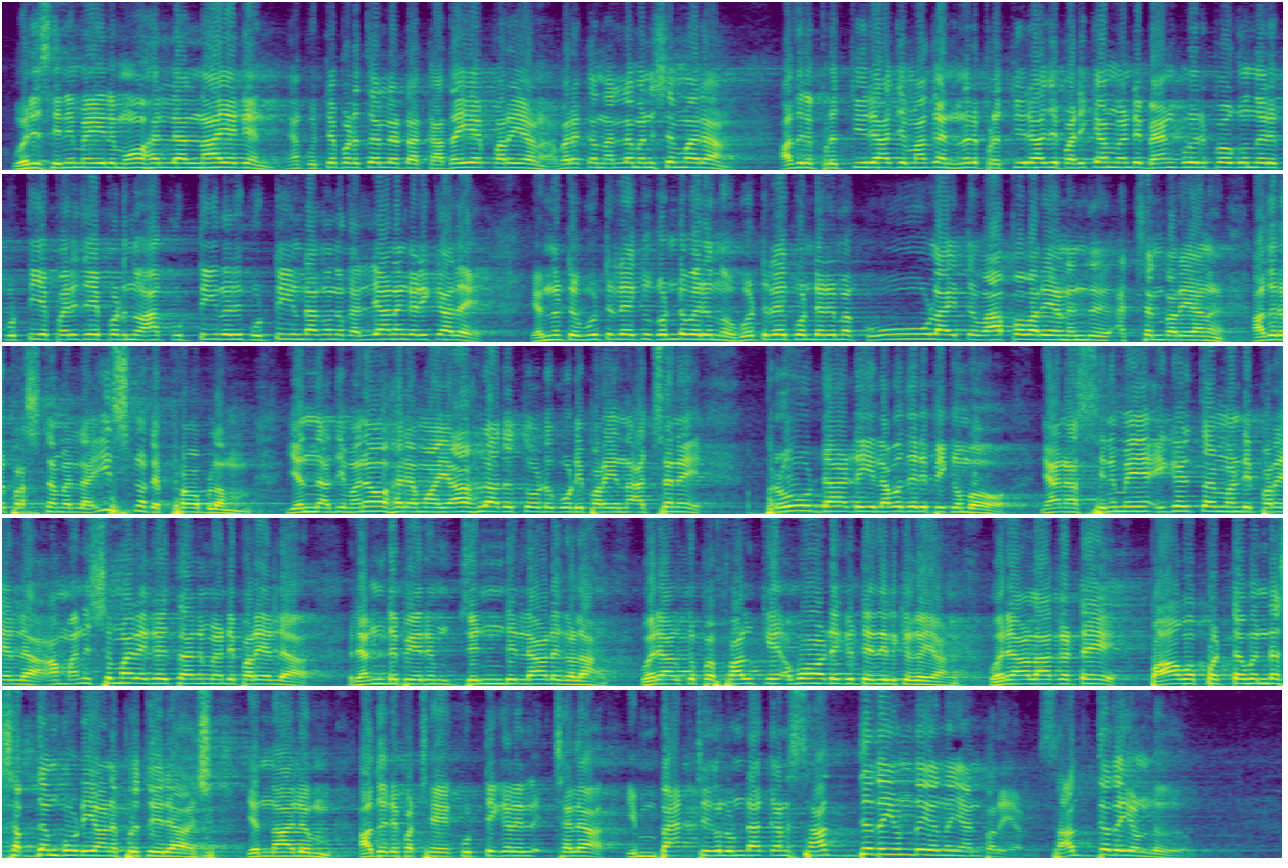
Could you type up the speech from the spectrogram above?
ഒരു സിനിമയിൽ മോഹൻലാൽ നായകൻ ഞാൻ കുറ്റപ്പെടുത്തല്ലോ കഥയെ പറയാണ്. അവരൊക്കെ നല്ല മനുഷ്യന്മാരാണ്. അതിൽ പൃഥ്വിരാജ് മകൻ എന്നൊരു പൃഥ്വിരാജ് പഠിക്കാൻ വേണ്ടി ബാംഗ്ലൂർ പോകുന്ന ഒരു കുട്ടിയെ പരിചയപ്പെടുന്നു. ആ കുട്ടിയിൽ ഒരു കുട്ടി ഉണ്ടാകുന്നു കല്യാണം കഴിക്കാതെ. എന്നിട്ട് വീട്ടിലേക്ക് കൊണ്ടുവരുന്നു. വീട്ടിലേക്ക് കൊണ്ടുവരുമ്പോൾ കൂളായിട്ട് വാപ്പ പറയാണ് എന്ത്? അച്ഛൻ പറയാണ് അതൊരു പ്രശ്നമല്ല ഈസ് നോട്ട് എ പ്രോബ്ലം എന്ന് അതിമനോഹരമായ ആഹ്ലാദത്തോടു കൂടി പറയുന്ന അച്ഛനെ ബ്രോ ഡാഡിയിൽ അവതരിപ്പിക്കുമ്പോൾ ഞാൻ ആ സിനിമയെ ഇകഴ്ത്താൻ വേണ്ടി പറയല്ല ആ മനുഷ്യന്മാരെ ഇകഴ്ത്താനും വേണ്ടി പറയല്ല രണ്ടുപേരും ജെന്റിൽ ആളുകളാണ്. ഒരാൾക്ക് ഇപ്പോൾ ഫാൽക്കെ അവാർഡ് കിട്ടി നിൽക്കുകയാണ്. ഒരാളാകട്ടെ പാവപ്പെട്ടവന്റെ ശബ്ദം കൂടിയാണ് പൃഥ്വിരാജ്. എന്നാലും അതൊരു പക്ഷേ കുട്ടികളിൽ ചില ഇമ്പാക്റ്റുകൾ ഉണ്ടാക്കാൻ സാധ്യതയുണ്ട് എന്ന് ഞാൻ പറയാം. സാധ്യതയുണ്ട്.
